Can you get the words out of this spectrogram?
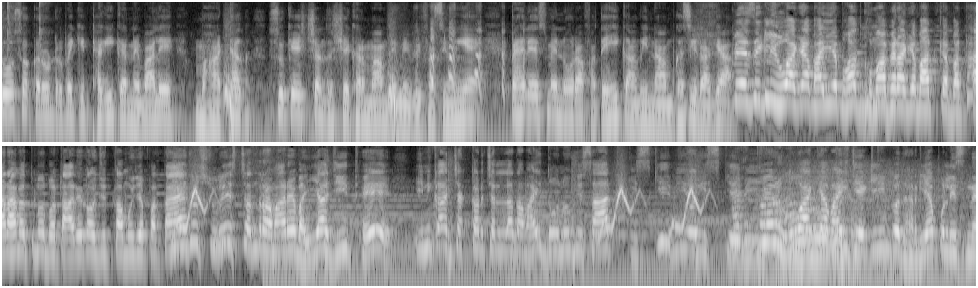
200 करोड़ रुपए की ठगी करने वाले महाठग सुकेश चंद्रशेखर मामले में भी फंसी हुई है। पहले इसमें नोरा फतेही का भी नाम घसीटा गया। बेसिकली हुआ क्या भाई? ये बहुत घुमा फिरा के बात कर बता रहा है, मैं तुम्हें बता देता हूँ जितना मुझे पता है। जो सुरेश चंद्र हमारे भैया जी थे इनका चक्कर चल रहा था भाई दोनों के साथ इसके भी और इसके भी। फिर हुआ क्या भाई? जैकलीन को धर लिया पुलिस ने।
